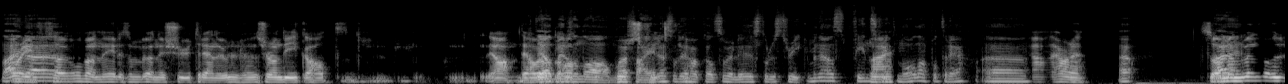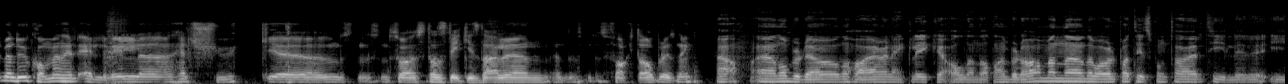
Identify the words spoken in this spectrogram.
Nei, Og Rangers har jo vunnet liksom, 7-3-0, selv om de ikke har hatt Ja, de har de hadde en sånn annenhver seire, så de har ikke hatt så veldig store streaker. Men de har fin streak nå, da, på tre. Uh, Ja, de har det. Ja. Så, men, men, men du kom med en helt ellevill, eh, helt sjuk eh, statistikk i stad, eller en, en faktaopplysning. Ja, eh, nå burde jeg jo Nå har jeg vel egentlig ikke all den dataen jeg burde ha, men eh, det var vel på et tidspunkt her tidligere i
